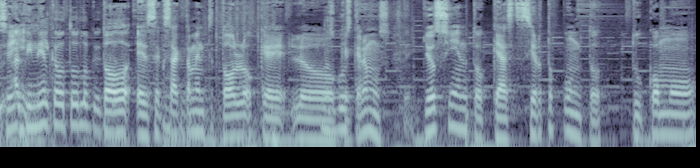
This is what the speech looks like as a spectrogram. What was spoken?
Sí. al fin y al cabo todo lo que... todo es exactamente todo lo que lo que queremos. Sí. Yo siento que hasta cierto punto tú como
